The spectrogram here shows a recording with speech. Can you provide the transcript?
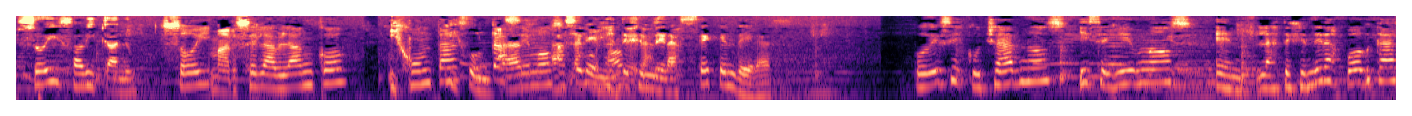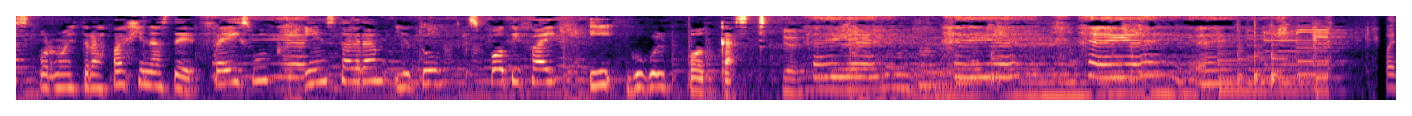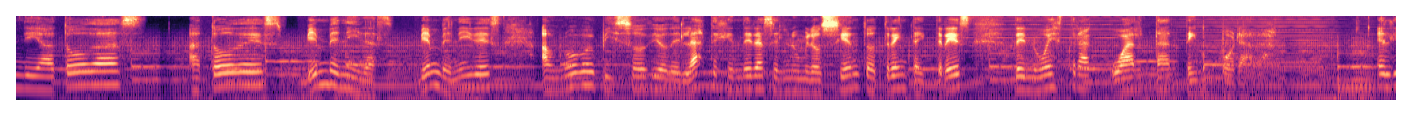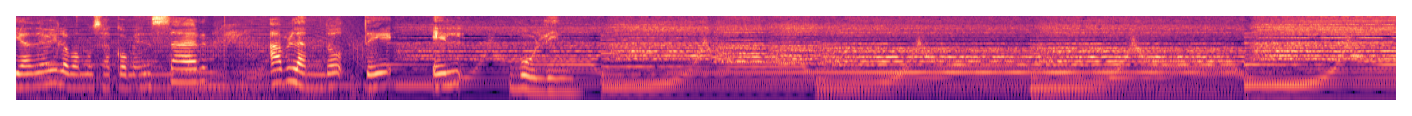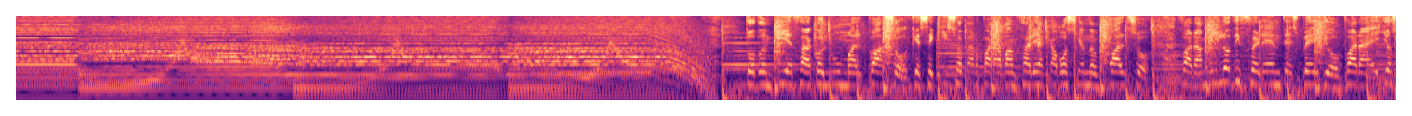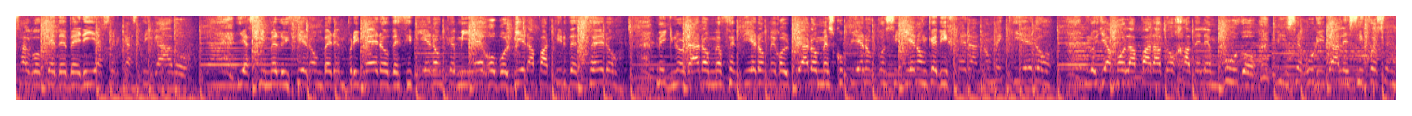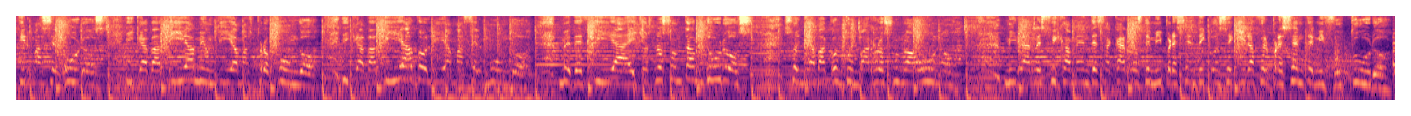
Soy Fabi Cano. Soy Marcela Blanco y juntas, hacemos, las tejenderas. Podés escucharnos y seguirnos en Las Tejenderas Podcast por nuestras páginas de Facebook, Instagram, YouTube, Spotify y Google Podcast. Buen día a todas, a todes, bienvenidas, bienvenides a un nuevo episodio de Las Tejenderas, el número 133 de nuestra cuarta temporada. El día de hoy lo vamos a comenzar hablando de el bullying. Todo empieza con un mal paso que se quiso dar para avanzar y acabó siendo en falso. Para mí lo diferente es bello, para ellos algo que debería ser castigado. Y así me lo hicieron ver en primero, decidieron que mi ego volviera a partir de cero. Me ignoraron, me ofendieron, me golpearon, me escupieron, consiguieron que dijera Lo llamó la paradoja del embudo. Mi inseguridad les hizo sentir más seguros. Y cada día me hundía más profundo. Y cada día dolía más el mundo. Me decía, ellos no son tan duros. Soñaba con tumbarlos uno a uno. Mirarles fijamente, sacarlos de mi presente y conseguir hacer presente mi futuro.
